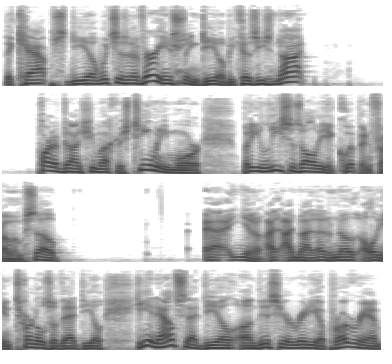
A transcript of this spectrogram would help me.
the Capps deal, which is a very interesting deal because he's not part of Don Schumacher's team anymore, but he leases all the equipment from him. So, uh, you know, I, am not, I don't know all the internals of that deal. He announced that deal on this here radio program.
